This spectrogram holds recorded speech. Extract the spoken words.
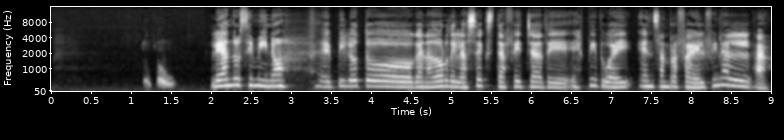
Chau, chau. Leandro Simino, eh, piloto ganador de la sexta fecha de Speedway en San Rafael. Final A.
